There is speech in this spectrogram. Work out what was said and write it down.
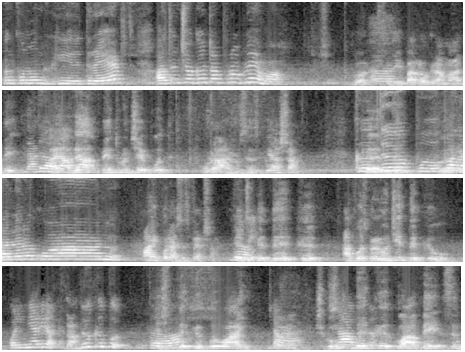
încă un unghi drept, atunci gata problema. Bun, să fii parogramatic. Dacă Da. Ai avea pentru început curajul să-mi spui așa. Că Că D D, p P- paralelă cu A nu. Ai curaj să spui așa. Da. Pentru că D, C, a fost prelungit DC-ul. Coliniaritatea. Da. D, C, P. Da. Deci DC-ul ai. Da. Bine. Și cum Și A bună. DC cu AB sunt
